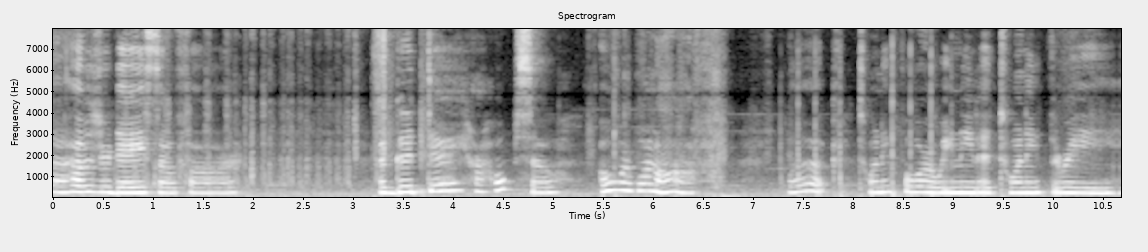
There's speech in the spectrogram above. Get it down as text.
So how's your day so far? A good day? I hope so. Oh, we're one off. Look, 24, we needed 23.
